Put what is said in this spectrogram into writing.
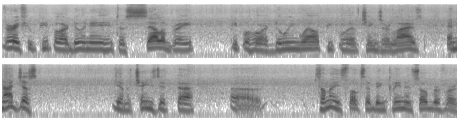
very few people are doing anything to celebrate people who are doing well, people who have changed their lives, and not just, you know, changed it. Uh, uh, some of these folks have been clean and sober for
